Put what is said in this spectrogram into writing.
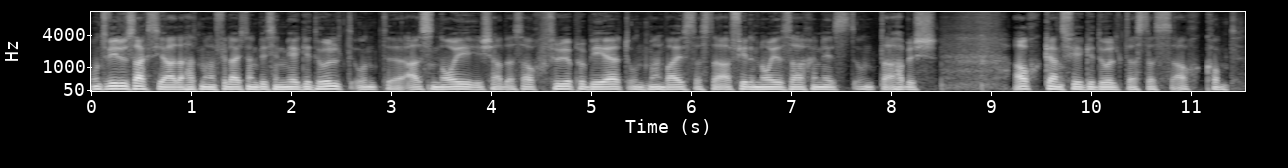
Und wie du sagst, ja, da hat man vielleicht ein bisschen mehr Geduld und äh, als neu, ich habe das auch früher probiert und man weiß, dass da viele neue Sachen ist und da habe ich auch ganz viel Geduld, dass das auch kommt.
